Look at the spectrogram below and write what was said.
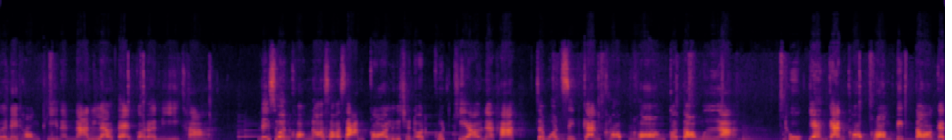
อในท้องที่นั้นๆ แล้วแต่กรณีค่ะ ในส่วนของนส3กหรือโฉนดครุดเขียวนะคะ จะหมดสิทธิ์การครอบครองก็ต่อเมื่อ ถูกแย่งการครอบครองติดต่อกัน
